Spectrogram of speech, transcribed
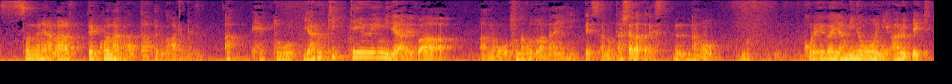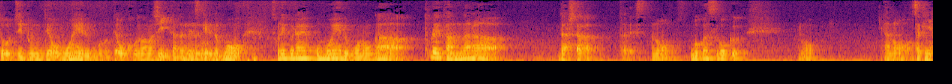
そんなに上がってこなかったっていうのがあるんです。あえっ、とやる気っていう意味であればあのそんなことはないです。あの出したかったです、うん。あのこれが闇の王にあるべきと自分で思えるものっておこがましい言い方ですけれども、それぐらい思えるものが取れたんなら出したかったです。あの僕はすごくあのあの先に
